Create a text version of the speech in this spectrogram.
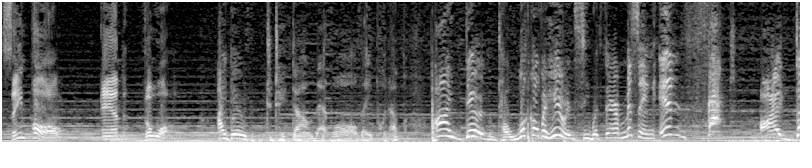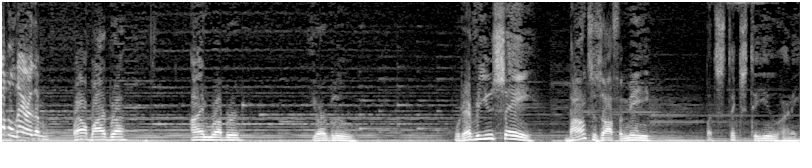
St. Paul, and the wall. I dare them to take down that wall they put up. I dare them to look over here and see what they're missing. In fact, I double dare them. Well, Barbara, I'm rubber, you're glue. Whatever you say bounces off of me. but sticks to you, honey.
